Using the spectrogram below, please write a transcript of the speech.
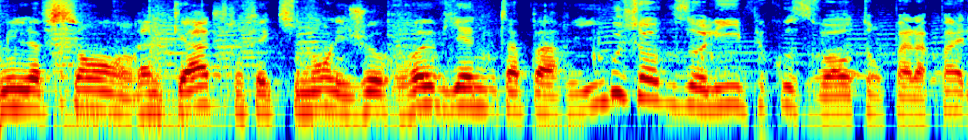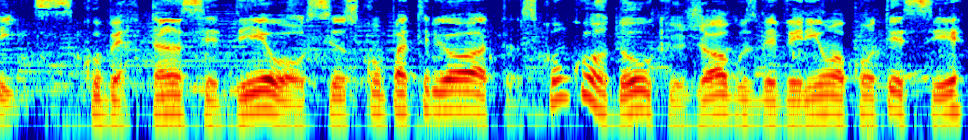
1924, effectivement, les Jeux reviennent à Paris. Os Jogos Olímpicos voltam para Paris. Coubertin cedeu aos seus compatriotas, concordou que os Jogos deveriam acontecer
